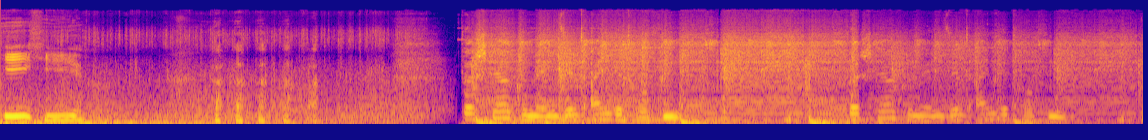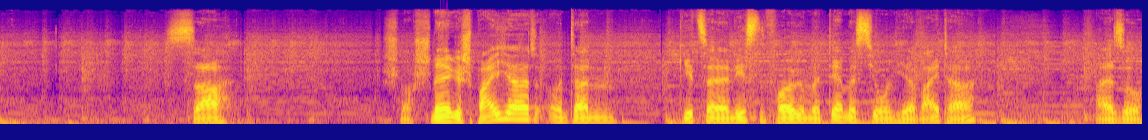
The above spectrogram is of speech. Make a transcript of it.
Hihi. Verstärkungen sind eingetroffen. Verstärkungen sind eingetroffen. So. Ist noch schnell gespeichert und dann geht's in der nächsten Folge mit der Mission hier weiter. Also,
